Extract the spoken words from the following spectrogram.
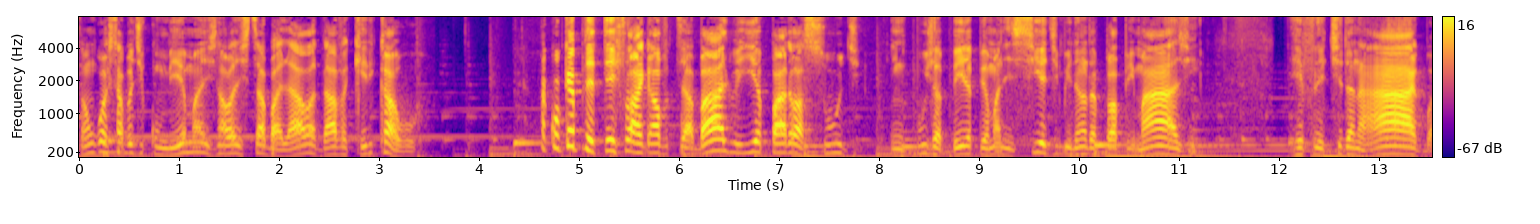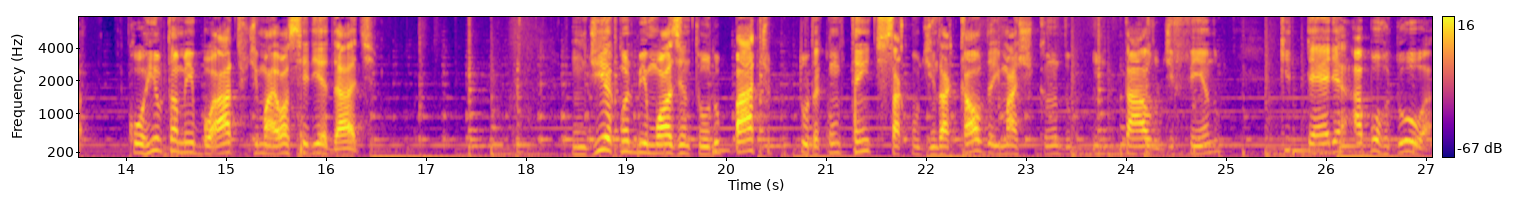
Não gostava de comer, mas na hora de trabalhar ela dava aquele caô. A qualquer pretexto largava o trabalho e ia para o açude. Em cuja beira permanecia admirando a própria imagem, refletida na água. Corriam também boatos de maior seriedade. Um dia, quando Mimosa entrou no pátio, toda contente, sacudindo a cauda e mascando um talo de feno, Quitéria abordou-a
